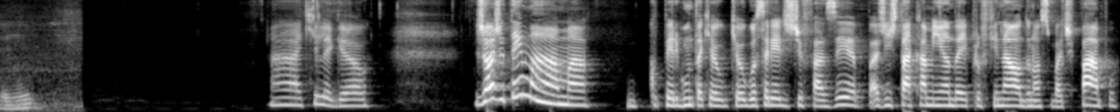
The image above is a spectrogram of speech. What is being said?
Uhum. Ah, que legal. Jorge, tem uma, uma pergunta que eu, que eu gostaria de te fazer. A gente está caminhando aí para o final do nosso bate-papo.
